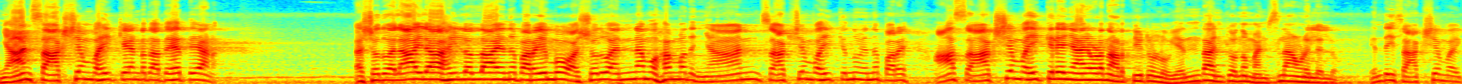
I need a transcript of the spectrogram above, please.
ഞാൻ സാക്ഷ്യം വഹിക്കേണ്ടത് അദ്ദേഹത്തെയാണ്. അശ്വതു അലാ ഇലാഹില്ല എന്ന് പറയുമ്പോൾ അശ്വതു അന്ന മുഹമ്മദ് ഞാൻ സാക്ഷ്യം വഹിക്കുന്നു എന്ന് പറയും ആ സാക്ഷ്യം വഹിക്കലേ ഞാനിവിടെ നടത്തിയിട്ടുള്ളൂ. എന്താ എനിക്കൊന്നും മനസ്സിലാവണില്ലല്ലോ. എന്താ ഈ സാക്ഷ്യം വഹി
